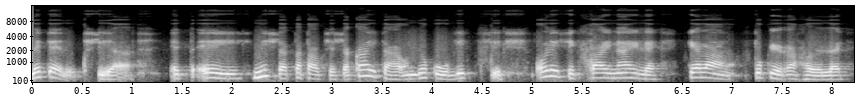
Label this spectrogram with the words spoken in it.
vetelyksiä, että ei missä tapauksessa, kai tämä on joku vitsi. Olisi kai näille Kelan tukirahoille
